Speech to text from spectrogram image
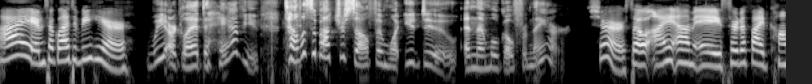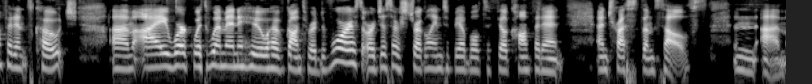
Hi, I'm so glad to be here. We are glad to have you. Tell us about yourself and what you do, and then we'll go from there. Sure. So I am a certified confidence coach. Um, I work with women who have gone through a divorce or just are struggling to be able to feel confident and trust themselves. And um,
